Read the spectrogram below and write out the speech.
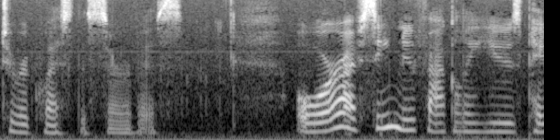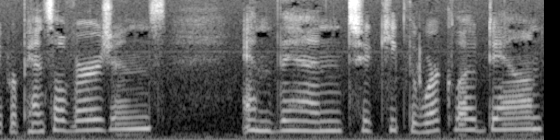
to request the service. Or I've seen new faculty use paper pencil versions, and then to keep the workload down,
